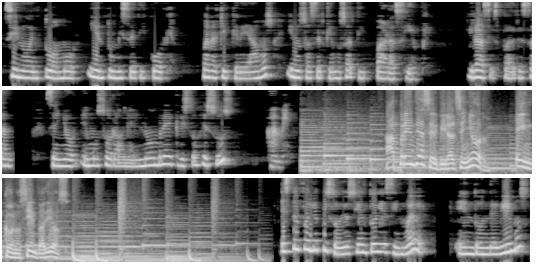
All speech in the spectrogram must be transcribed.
sino en tu amor y en tu misericordia, para que creamos y nos acerquemos a ti para siempre. Gracias, Padre Santo. Señor, hemos orado en el nombre de Cristo Jesús. Amén. Aprende a servir al Señor en Conociendo a Dios. Este fue el episodio 119, en donde vimos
